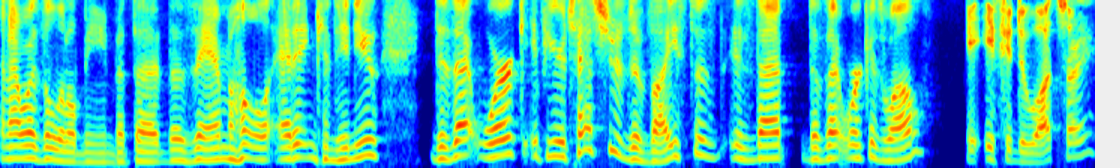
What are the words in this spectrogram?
and I was a little mean, but the the XAML edit and continue does that work if you're attached to a device? Does is that does that work as well? If you do what? Sorry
